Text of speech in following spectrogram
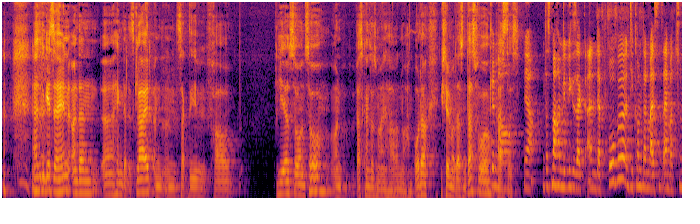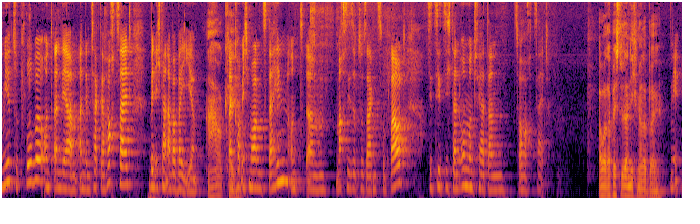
Also du gehst da hin und dann äh, hängt da das Kleid und, und sagt die Frau, hier so und so und was kannst du aus meinen Haaren machen? Oder ich stelle mir das und das vor, Genau. passt das? Ja, und das machen wir, wie gesagt, an der Probe. Die kommt dann meistens einmal zu mir zur Probe und an, der, an dem Tag der Hochzeit bin ich dann aber bei ihr. Ah, okay. Dann komme ich morgens dahin und ähm, mache sie sozusagen zur Braut. Sie zieht sich dann um und fährt dann zur Hochzeit. Aber da bist du dann nicht mehr dabei. Nee.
